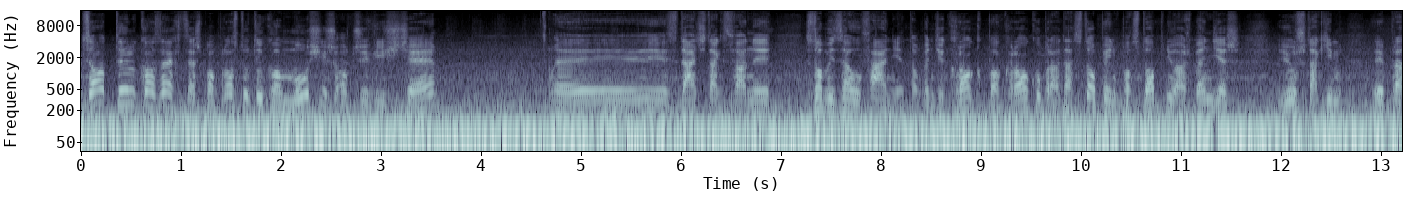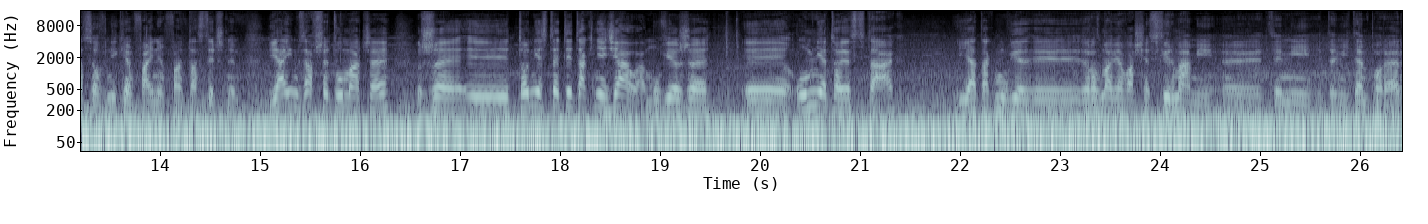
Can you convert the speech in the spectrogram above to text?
co tylko zechcesz, po prostu tylko musisz oczywiście zdać tak zwany, zdobyć zaufanie. To będzie krok po kroku, prawda, stopień po stopniu, aż będziesz już takim yy, pracownikiem fajnym, fantastycznym. Ja im zawsze tłumaczę, że yy, to niestety tak nie działa. Mówię, że u mnie to jest tak, i ja tak mówię, rozmawiam właśnie z firmami tymi, tymi temporer,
